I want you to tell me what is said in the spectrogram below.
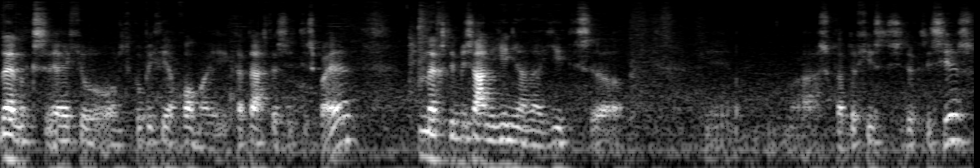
Δεν έχει οριστικοποιηθεί ακόμα η κατάσταση της ΠαΕ. Μέχρι στιγμής αν γίνει η αλλαγή της ε, ε, κατοχής της ιδιοκτησίας,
